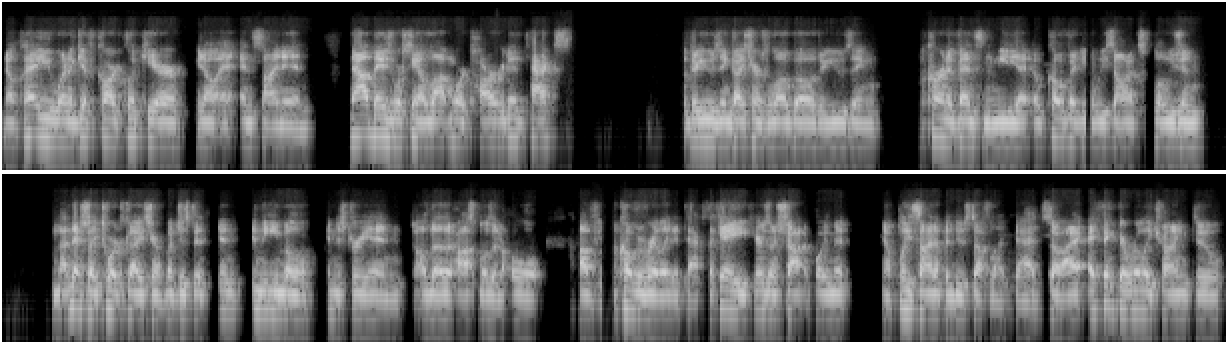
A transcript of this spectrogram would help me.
You know, hey, you want a gift card? Click here. You know, and, and sign in. Nowadays, we're seeing a lot more targeted attacks. They're using Geisinger's logo. They're using current events in the media. COVID, you know, we saw an explosion, not necessarily towards Geisinger, but just in, in, in the email industry and all the other hospitals in a whole of COVID related attacks. Like, hey, here's a shot appointment. You know, please sign up and do stuff like that. So I, I think they're really trying to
